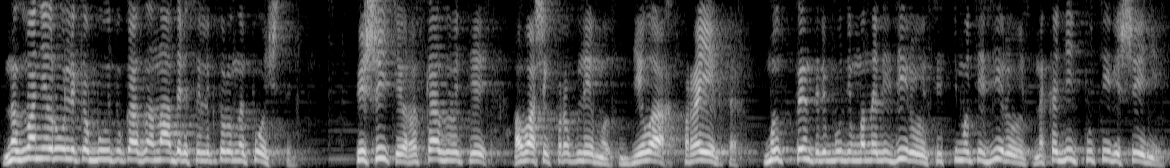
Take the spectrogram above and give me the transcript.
В названии ролика будет указан адрес электронной почты. Пишите, рассказывайте о ваших проблемах, делах, проектах. Мы в центре будем анализировать, систематизировать, находить пути решений,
